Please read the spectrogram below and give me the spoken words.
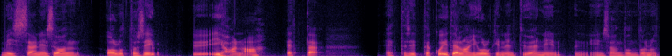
missään. Ja se on ollut tosi ihanaa, että – että sitten kun itsellä on julkinen työ, niin, niin se on tuntunut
